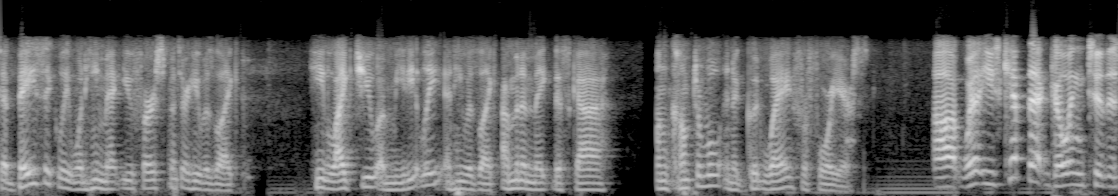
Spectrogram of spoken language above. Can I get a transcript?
that basically when he met you first, Spencer, he was like, he liked you immediately, and he was like, I'm gonna make this guy uncomfortable in a good way for four years. Uh, well, he's kept that going to this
